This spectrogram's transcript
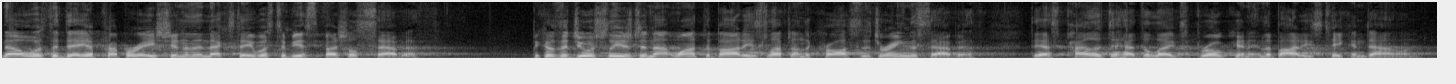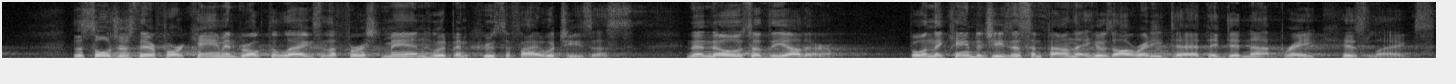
Now it was the day of preparation, and the next day was to be a special Sabbath. Because the Jewish leaders did not want the bodies left on the crosses during the Sabbath, they asked Pilate to have the legs broken and the bodies taken down. The soldiers therefore came and broke the legs of the first man who had been crucified with Jesus, and then those of the other. But when they came to Jesus and found that he was already dead, they did not break his legs.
